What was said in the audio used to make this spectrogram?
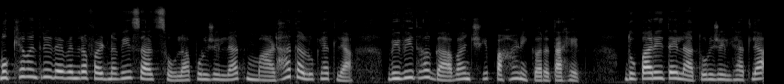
मुख्यमंत्री देवेंद्र फडणवीस आज सोलापूर जिल्ह्यात माढा तालुक्यातल्या विविध गावांची पाहणी करत आहेत. दुपारी ते लातूर जिल्ह्यातल्या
